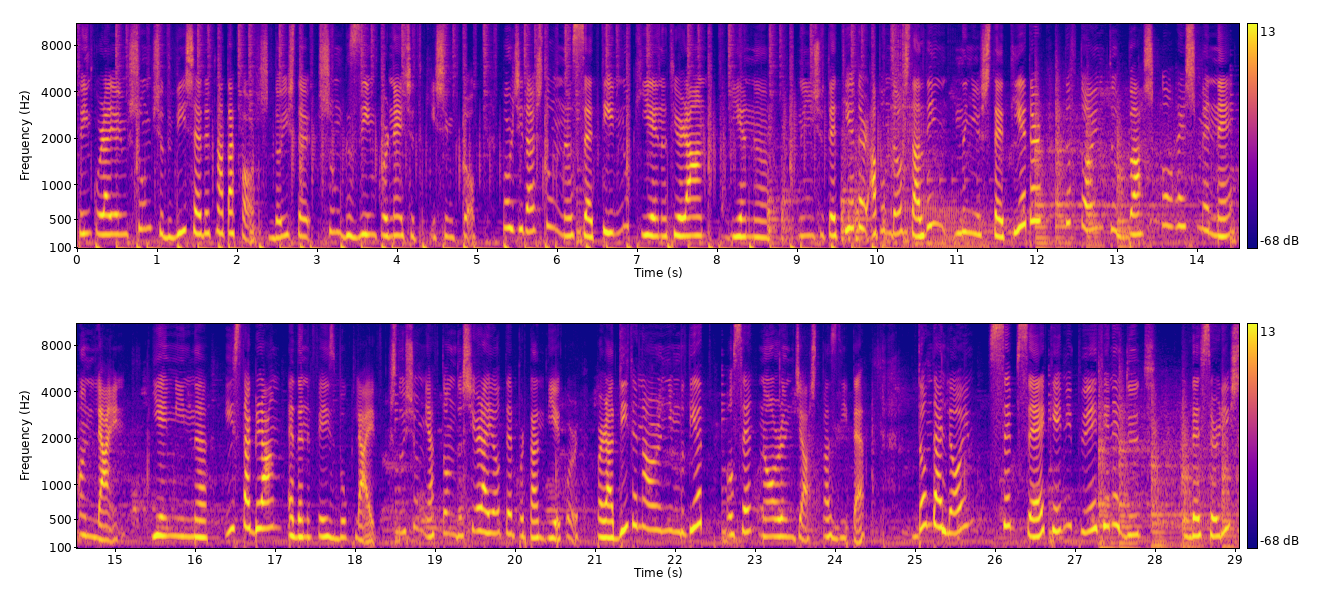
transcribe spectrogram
të inkurajojmë shumë që të vish edhe të na takosh. Do ishte shumë gëzim për ne që të kishim këtu. Por gjithashtu nëse ti nuk je në Tiranë, je në një qytet tjetër apo ndoshta dhe në një shtet tjetër, të ftojmë të bashkohesh me ne online. Jemi në Instagram edhe në Facebook Live. Kështu që mjafton dëshira jote për ta ndjekur paradite në orën 11 ose në orën 6 pasdite. Do ndalojmë Sepse kemi pyetjen e dytë dhe sërish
